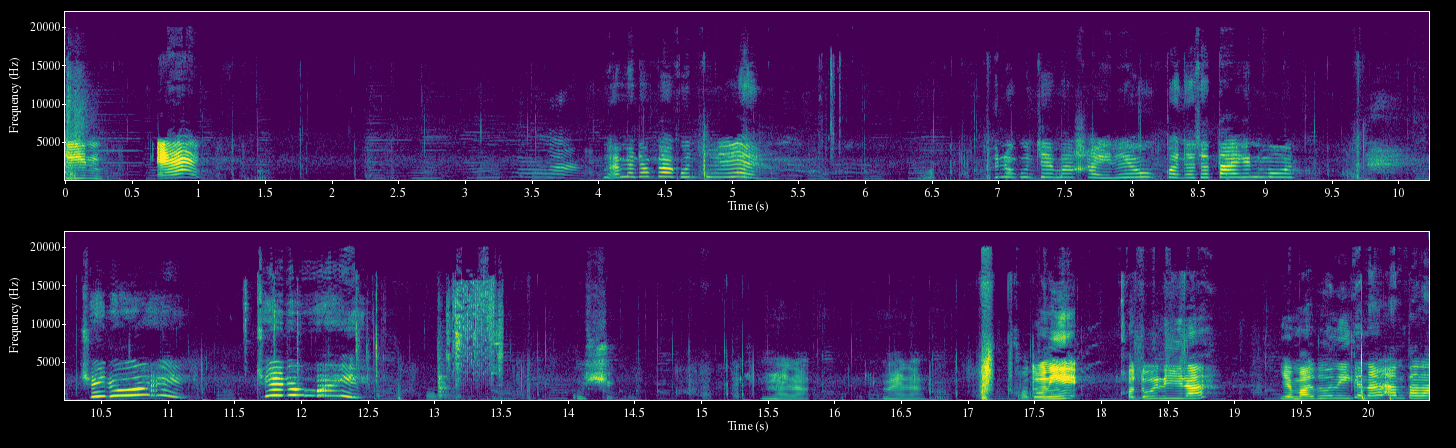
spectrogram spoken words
กิน แอะเพื่อนไม่ต้องการกุญแจเพื่อนเอากุญแจมาไขเร็ว ก่อนจะจะตายกันหมด ช่วยด้วย ช่วยด้วยโอ้ยชิบหายแล้วหายแล้วขอตัวนี้ ขอตัวดีนะ อย่ามาตัวนี้กันนะ อันตร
